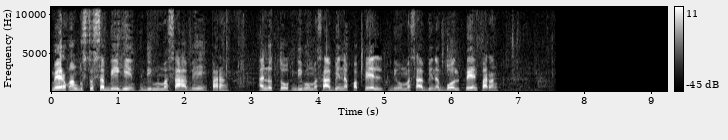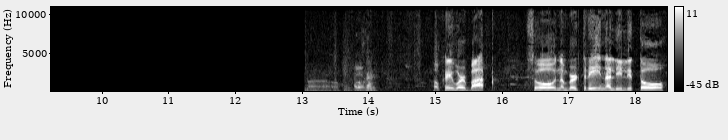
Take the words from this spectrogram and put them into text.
meron kang gusto sabihin, hindi mo masabi. Parang, ano to, hindi mo masabi na papel, hindi mo masabi na ballpen. Parang, Ah, Ayun okay. Okay, we're back. So, number three, nalilito.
